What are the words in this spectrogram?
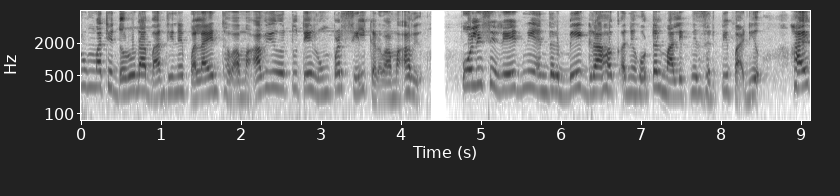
રૂમમાંથી દરોડા બાંધીને પલાયન થવામાં આવ્યું હતું તે રૂમ પર સીલ કરવામાં આવ્યું. પોલીસે રેડની અંદર બે ગ્રાહક અને હોટલ માલિકને ઝડપી પાડ્યો. હાઈ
